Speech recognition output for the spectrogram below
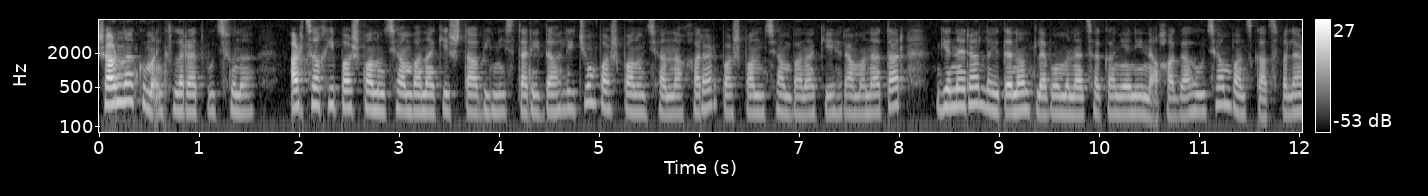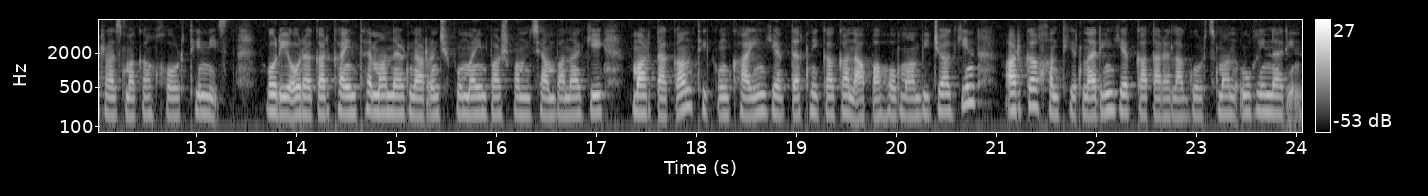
Շարունակում ենք լրատվությունը։ Արցախի պաշտպանության բանակի շտաբի նիստերի դահլիճում պաշտպանության նախարար պաշտպանության բանակի հրամանատար գեներալ լեյտենանտ Լևո Մնացականյանի նախագահությամբ անցկացվել է ռազմական խորհրդի նիստ, որի օրակարգային թեմաներն առնչվում էին պաշտպանության բանակի մարտական, թիկունքային եւ տեխնիկական ապահովման վիճակին, արկա խնդիրներին եւ կատարելագործման ուղիներին։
